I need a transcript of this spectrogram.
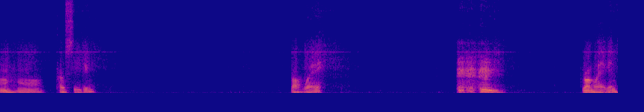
Mm-hmm. Proceeding. Wrong way. Wrong way again.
